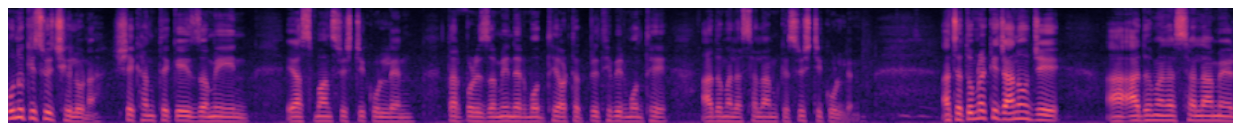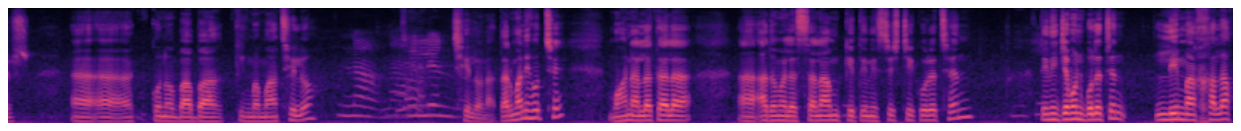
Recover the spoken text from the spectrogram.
কোনো কিছুই ছিল না। সেখান থেকে জমিন এ আসমান সৃষ্টি করলেন তারপরে জমিনের মধ্যে অর্থাৎ পৃথিবীর মধ্যে আদম আলাহ সাল্লামকে সৃষ্টি করলেন। আচ্ছা তোমরা কি জানো যে আদম আলাহ সাল্লামের কোনো বাবা কিংবা মা ছিল? ছিল না। তার মানে হচ্ছে মহান আল্লাহ তালা আদম আলাহ সাল্লামকে তিনি সৃষ্টি করেছেন। তিনি যেমন বলেছেন লিমা খালাক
